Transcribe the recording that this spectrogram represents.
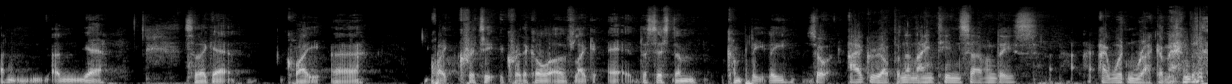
and and yeah, so they get quite. Uh, quite criti- critical of like uh, the system completely. So I grew up in the 1970s. I wouldn't recommend it.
